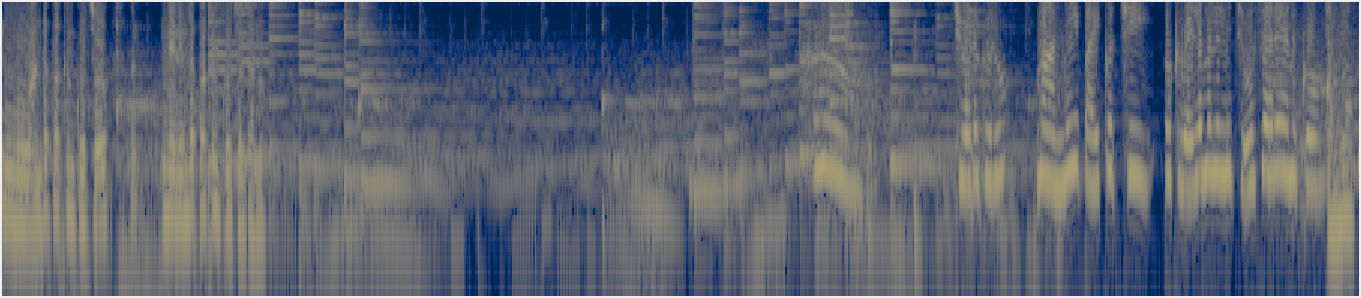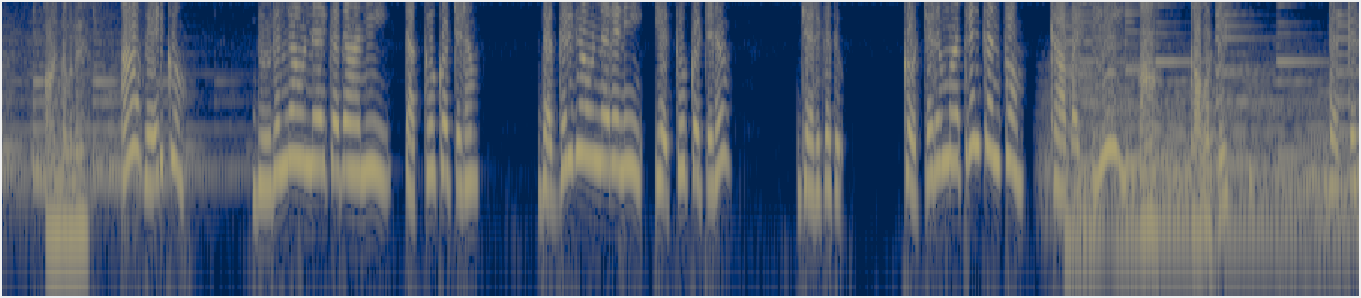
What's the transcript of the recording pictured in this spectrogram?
నువ్వు అంద పక్కన కూర్చో. నేను ఇంద పక్కన కూర్చుంటాను. చూడు గురు మా అన్నయ్య పైకొచ్చి ఒకవేళ మనల్ని చూసారే అనుకో. అమ్మో ఆండవనే. ఆ వేడుకో. దూరంగా ఉన్నారు కదా అని తక్కువ కొట్టడం దగ్గరగా ఉన్నారని ఎక్కువ కొట్టడం జరగదు. కొట్టడం మాత్రం కన్ఫర్మ్. కాబట్టి కాబట్టి? దగ్గర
